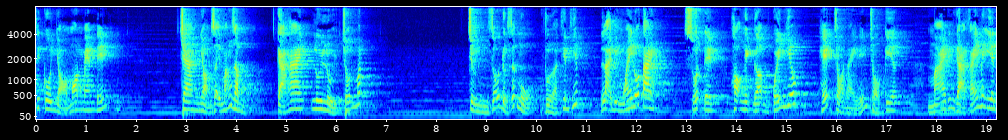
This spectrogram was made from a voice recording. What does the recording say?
thấy cô nhỏ mon men đến. Chàng nhỏm dậy mắng dầm, Cả hai lui lùi trốn mất. Chừng dỗ được giấc ngủ Vừa thiên thiếp, Lại bị ngoáy lỗ tai. Suốt đêm, Họ nghịch ngợm quấy nhiễu, Hết trò này đến trò kia, Mãi đến gà gáy mới yên.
